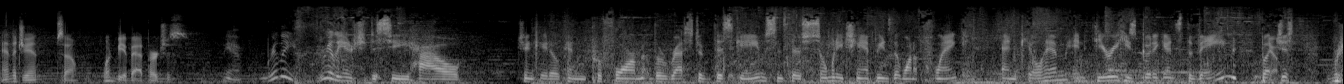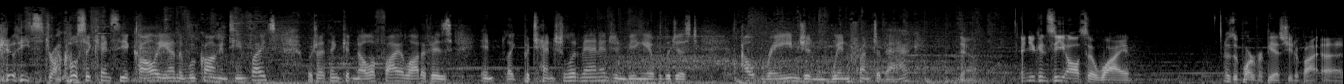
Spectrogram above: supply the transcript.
And the Jhin, so wouldn't be a bad purchase. Yeah, really, really interested to see how dyNquedo can perform the rest of this game since there's so many champions that want to flank and kill him. In theory, he's good against the Vayne, but Yeah. just really struggles against the Akali and the Wukong in team fights, which I think could nullify a lot of his in, like potential advantage in being able to just outrange and win front to back. Yeah. And you can see also why it was important for PSG to, buy, uh,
